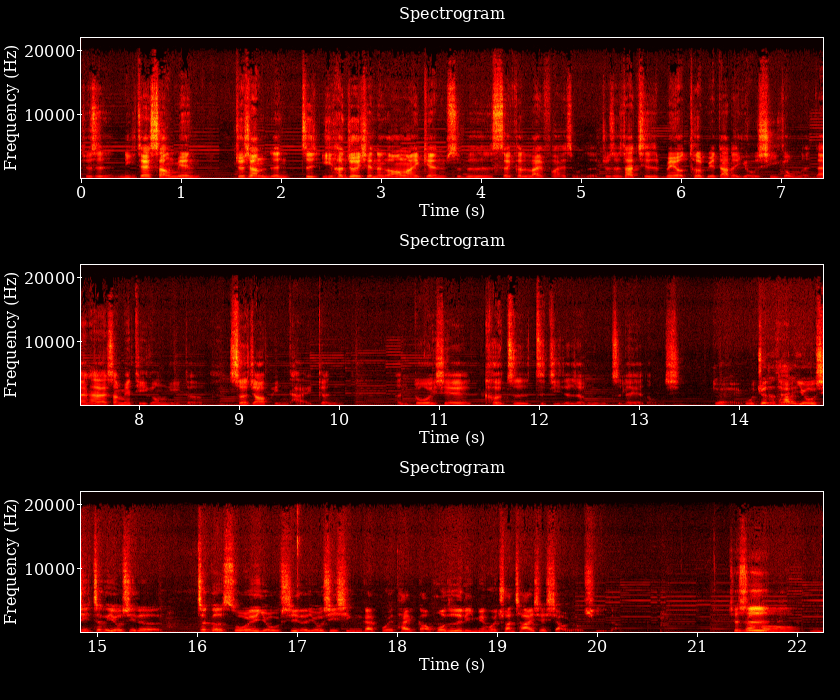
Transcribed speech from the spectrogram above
就是你在上面，就像人这以很久以前那个 online game 是不是 Second Life 还是什么的？就是它其实没有特别大的游戏功能，但是它在上面提供你的社交平台跟很多一些克制自己的人物之类的东西。对，我觉得它的游戏，这个游戏的这个所谓游戏的游戏性应该不会太高，或者是里面会穿插一些小游戏这样。就是嗯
